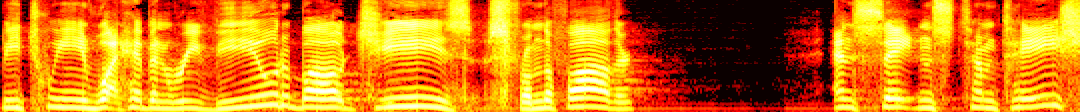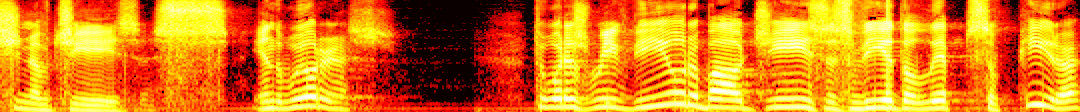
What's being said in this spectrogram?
between what had been revealed about Jesus from the Father and Satan's temptation of Jesus in the wilderness to what is revealed about Jesus via the lips of Peter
